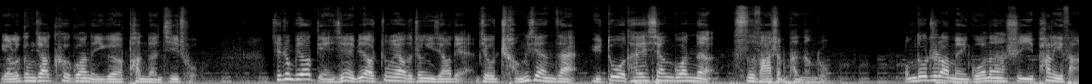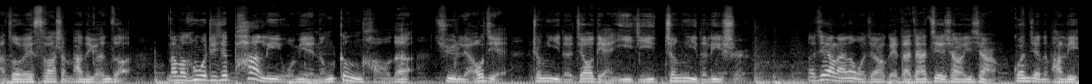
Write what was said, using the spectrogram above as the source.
有了更加客观的一个判断基础。其中比较典型也比较重要的争议焦点，就呈现在与堕胎相关的司法审判当中。我们都知道，美国呢是以判例法作为司法审判的原则。那么，通过这些判例，我们也能更好的去了解争议的焦点以及争议的历史。那接下来呢，我就要给大家介绍一下关键的判例，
